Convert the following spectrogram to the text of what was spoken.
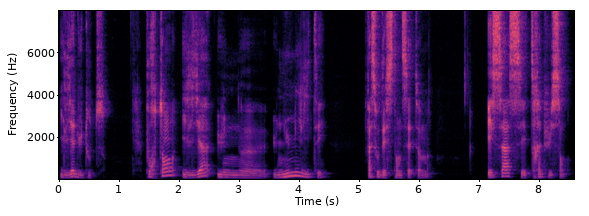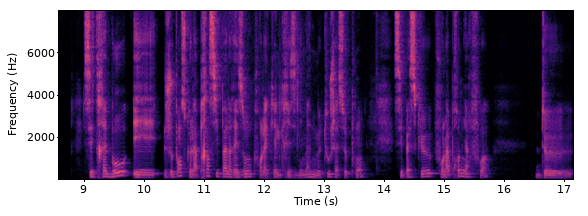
il y a du doute. Pourtant, il y a une, euh, une humilité face au destin de cet homme. Et ça, c'est très puissant. C'est très beau, et je pense que la principale raison pour laquelle Grizzlyman me touche à ce point, c'est parce que pour la première fois, de,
